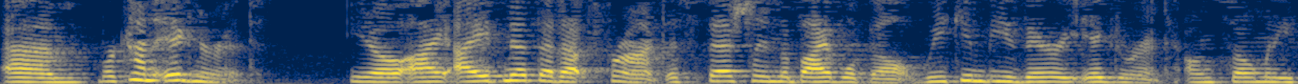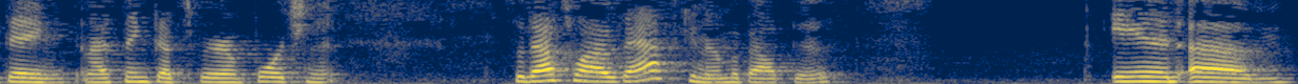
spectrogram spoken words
um, we're kind of ignorant. You know, I, I admit that up front, especially in the Bible Belt. We can be very ignorant on so many things, and I think that's very unfortunate. So that's why I was asking him about this. And um,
